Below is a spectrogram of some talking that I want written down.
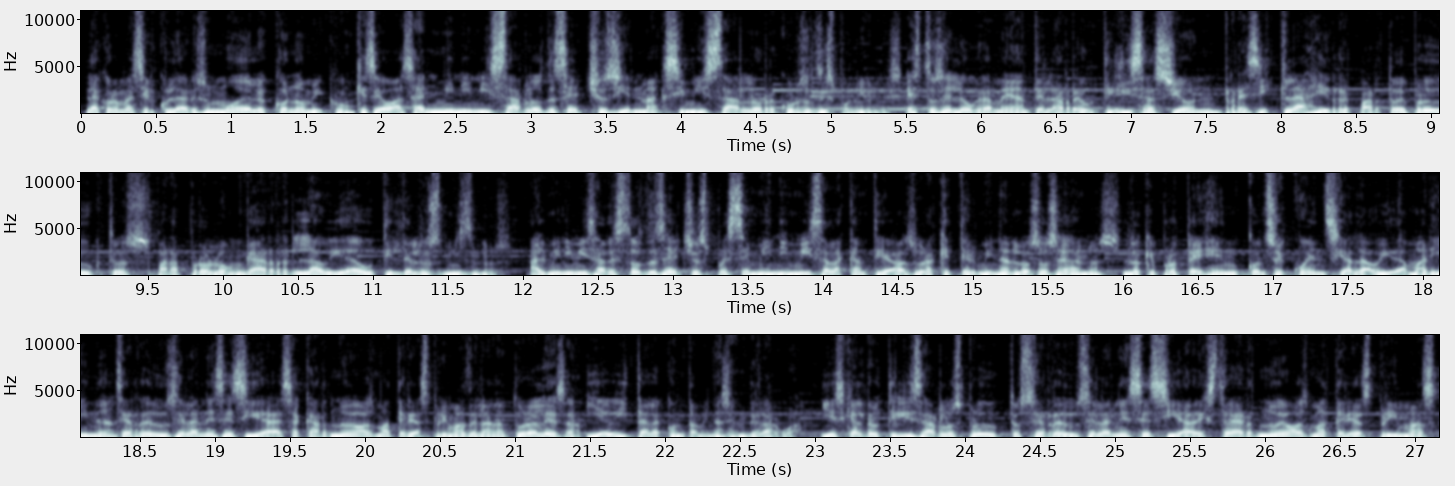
La economía circular es un modelo económico que se basa en minimizar los desechos y en maximizar los recursos disponibles. Esto se logra mediante la reutilización, reciclaje y reparto de productos para prolongar la vida útil de los mismos. Al minimizar estos desechos, pues se minimiza la cantidad de basura que termina en los océanos, lo que protege en consecuencia la vida marina, se reduce la necesidad de sacar nuevas materias primas de la naturaleza y evita la contaminación del agua. Y es que al reutilizar los productos se reduce la necesidad de extraer nuevas materias primas,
